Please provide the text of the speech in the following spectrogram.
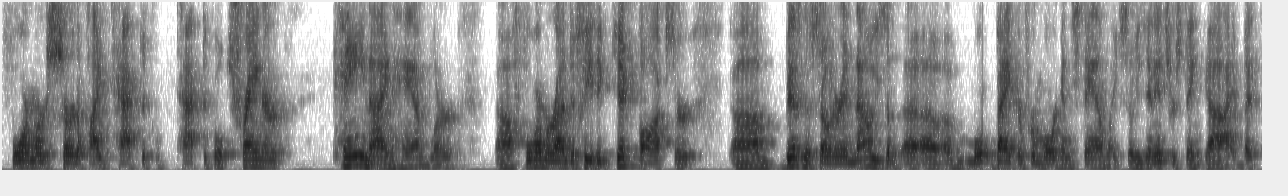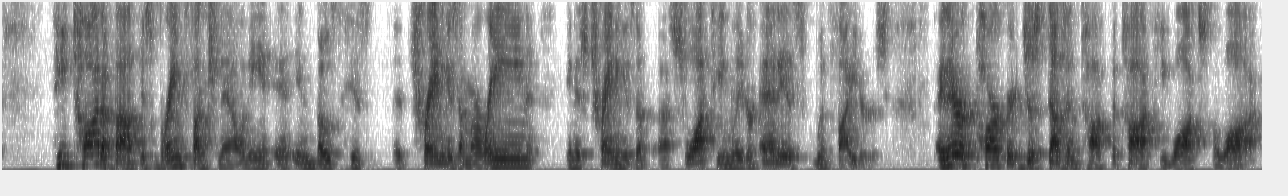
former certified tactical tactical trainer, canine handler, uh, former undefeated kickboxer, um, business owner, and now he's a, a, a, banker for Morgan Stanley. So he's an interesting guy. But he taught about this brain functionality in, in both his uh, training as a Marine, in his training as a, a SWAT team leader, and is with fighters. And Eric Parker just doesn't talk the talk, he walks the walk.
